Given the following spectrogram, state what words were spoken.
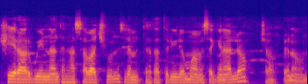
share አድርጉ የእናንተን ሀሳባችሁን። ስለምትከታተሉኝ ደግሞ አመሰግናለሁ። ቻው፣ ደህና ሁኑ።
